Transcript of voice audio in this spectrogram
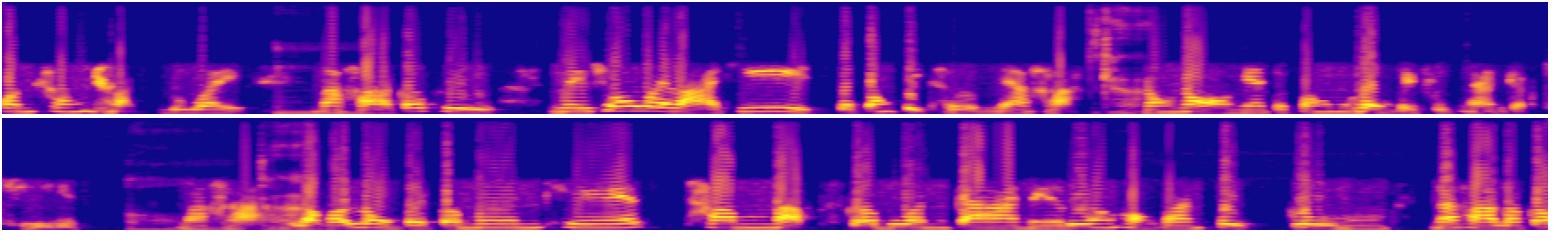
ค่อนข้างหนักด้วยอืมนะคะ ก็คือในช่วงเวลาที่จะต้องปิดเทอมเนี่ยค่ะค่ะน้องๆเนี่ยจะต้องลงไปฝึกงานกับเคสอ๋อนะคะแล้วก็ลงไปประเมินเคสทำแบบกระบวนการในเรื่องของการฝึกกลุ่มนะคะ แล้วก็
